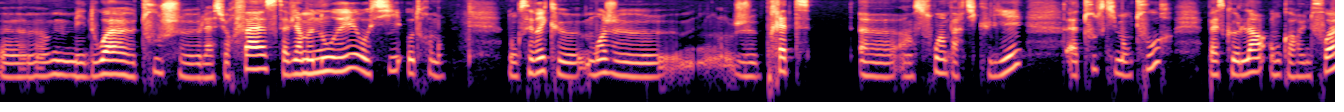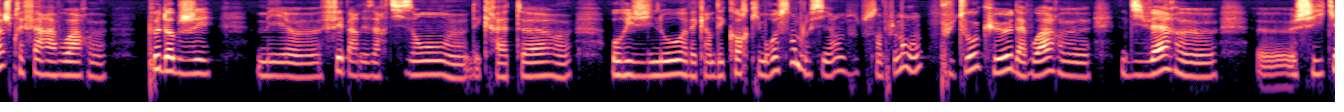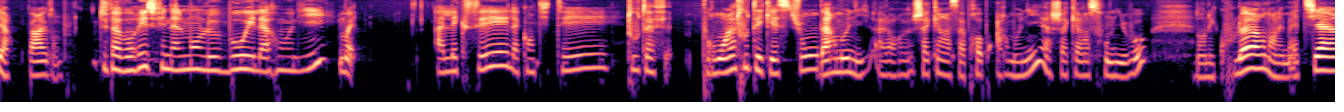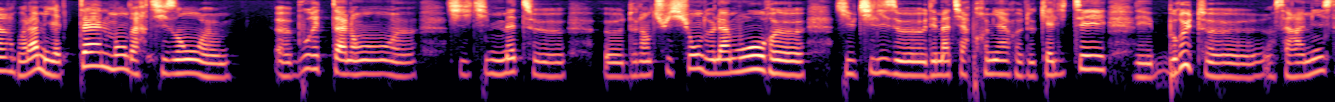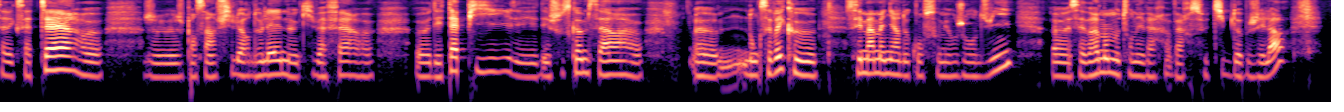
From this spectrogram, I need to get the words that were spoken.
mes doigts touchent la surface, ça vient me nourrir aussi autrement. Donc c'est vrai que moi, je, je prête un soin particulier à tout ce qui m'entoure, parce que là, encore une fois, je préfère avoir peu d'objets, mais euh, faits par des artisans, euh, des créateurs euh, originaux, avec un décor qui me ressemble aussi, hein, tout, simplement, hein, plutôt que d'avoir divers chez Ikea, par exemple. Tu favorises finalement le beau et l'harmonie. Ouais. À l'excès, la quantité? Tout à fait. Pour moi, tout est question d'harmonie. Alors, chacun a sa propre harmonie, à chacun à son niveau, dans les couleurs, dans les matières, voilà. Mais il y a tellement d'artisans euh, bourrés de talent euh, qui, mettent euh, euh, de l'intuition, de l'amour, qui utilisent des matières premières de qualité, des brutes, un céramiste avec sa terre. je, pense à un fileur de laine qui va faire des tapis, des, des choses comme ça. donc c'est vrai que c'est ma manière de consommer aujourd'hui. C'est vraiment me tourner vers, vers ce type d'objet-là.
